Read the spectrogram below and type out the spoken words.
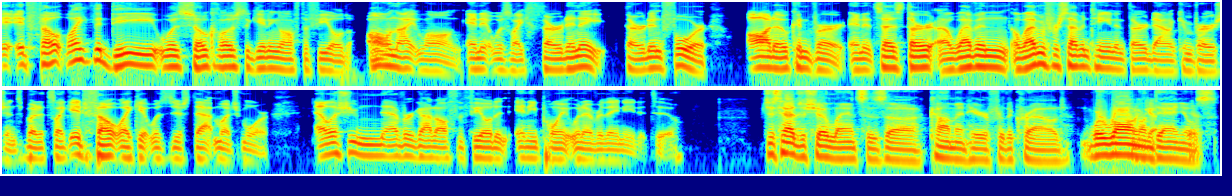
it, it, felt like the D was so close to getting off the field all night long and it was like third and eight third and four auto convert and it says third 11 11 for 17 and third down conversions but it's like it felt like it was just that much more. LSU never got off the field at any point whenever they needed to just had to show Lance's uh, comment here for the crowd. We're wrong okay. on Daniels.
